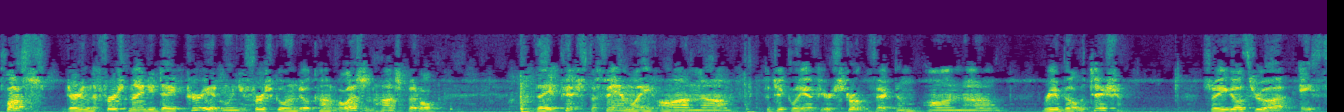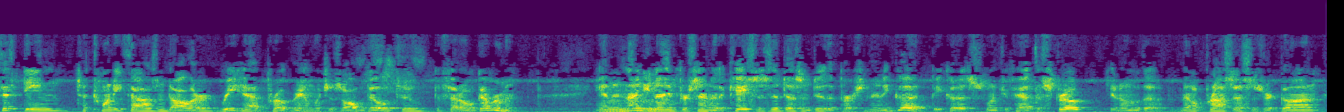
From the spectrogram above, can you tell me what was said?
Plus, during the first 90 day period, when you first go into a convalescent hospital, they pitch the family on, um, particularly if you're a stroke victim, on uh, rehabilitation. So you go through a, a fifteen to twenty thousand dollar rehab program, which is all billed to the federal government. And in mm-hmm. 99% of the cases, it doesn't do the person any good because once you've had the stroke, you know, the mental processes are gone.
